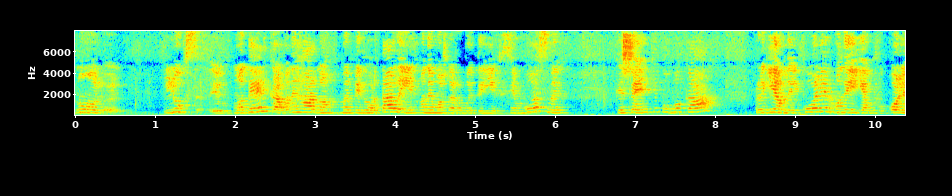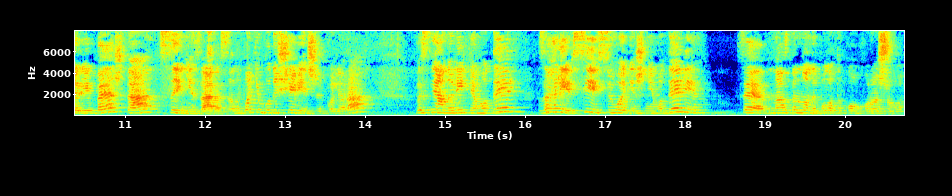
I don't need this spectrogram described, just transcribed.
Ну, люкс е, моделька, вони гарно ми підгортали їх, вони можна робити їх 7 восьмих. Кишеньки по боках. Приємний колір, вони є в кольорі беж та синій зараз, але потім будуть ще в інших кольорах. Весняно-літня модель. Взагалі, всі сьогоднішні моделі, це в нас давно не було такого хорошого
